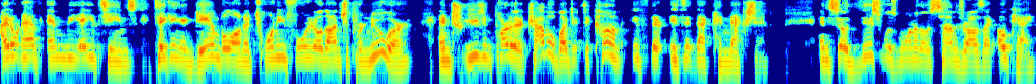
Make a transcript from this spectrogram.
I don't have NBA teams taking a gamble on a 24 year old entrepreneur and tr- using part of their travel budget to come if there isn't that connection. And so this was one of those times where I was like, okay,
